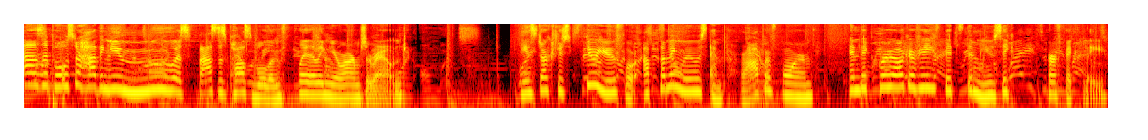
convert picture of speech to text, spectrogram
as opposed to having you move as fast as possible and flailing your arms around. The instructors cue you for upcoming moves and proper form, and the choreography fits the music perfectly.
